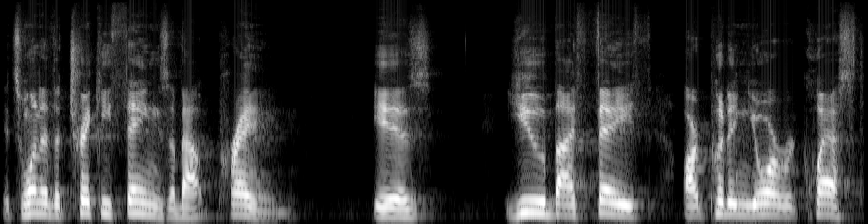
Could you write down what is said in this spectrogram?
It's one of the tricky things about praying is you by faith are putting your request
